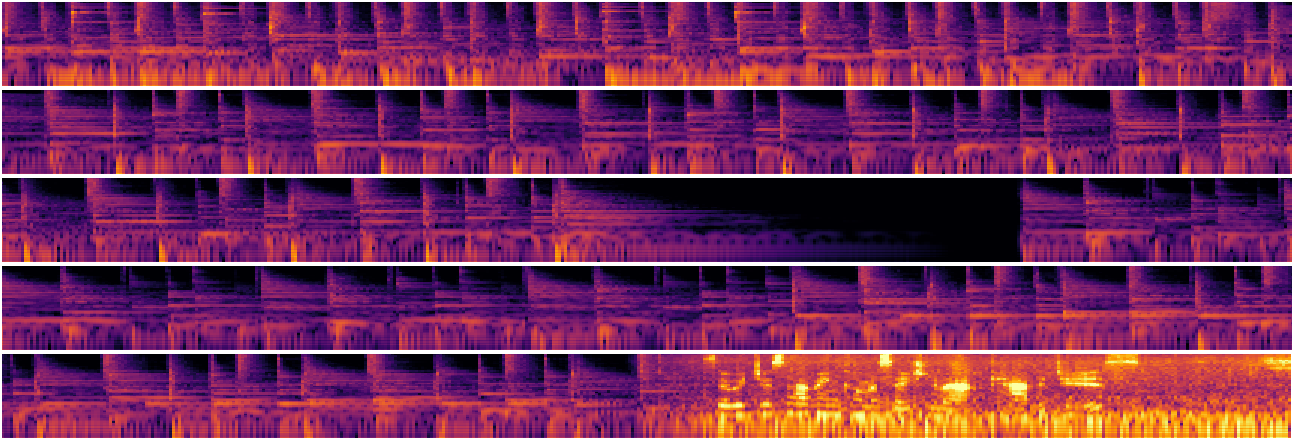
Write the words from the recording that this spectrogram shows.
So we're just having a conversation about cabbages.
